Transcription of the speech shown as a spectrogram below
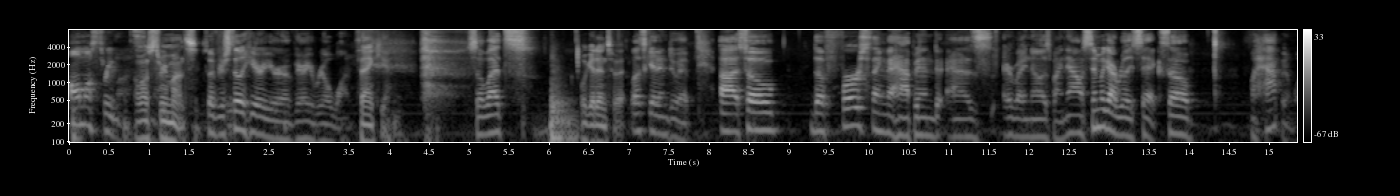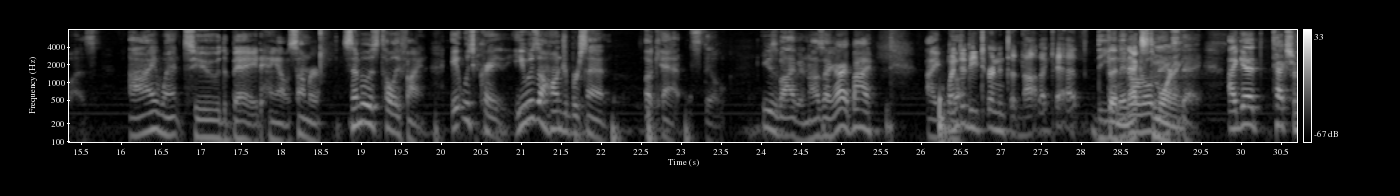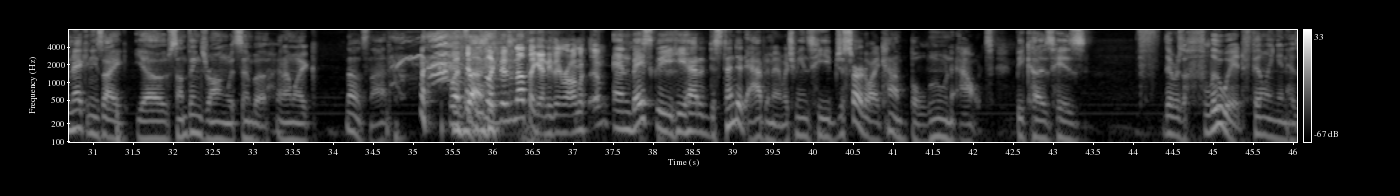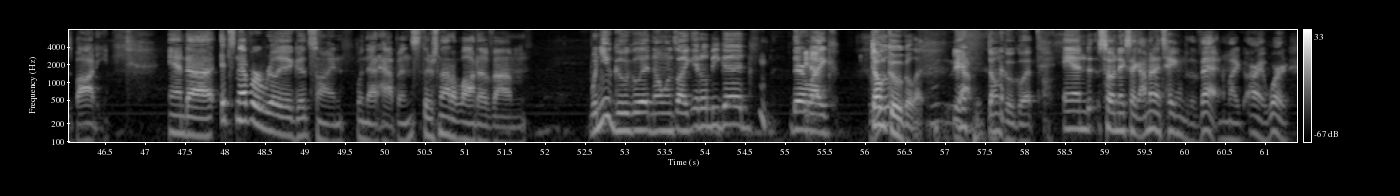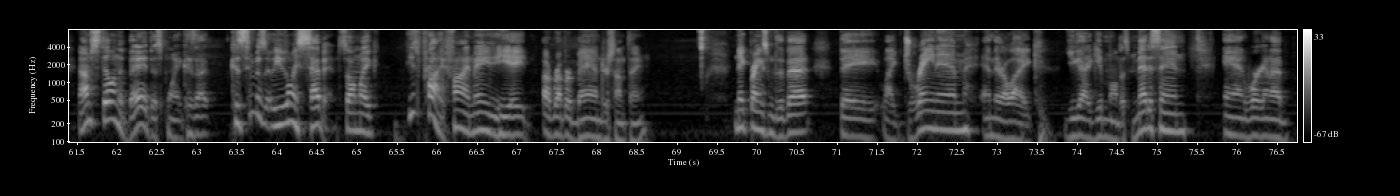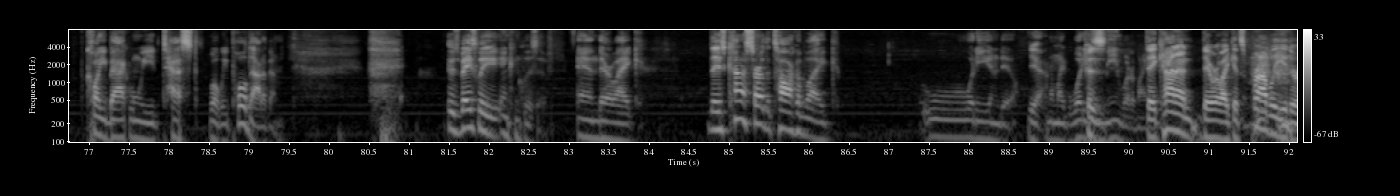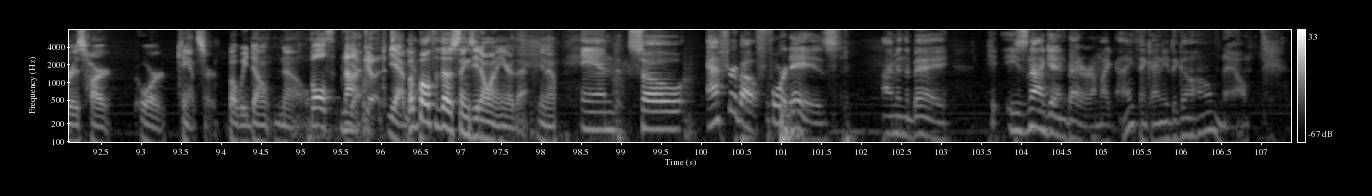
almost three months. Almost three months. So if you're still here, you're a very real one. Thank you. So let's We'll get into it. let's get into it. Uh, so the first thing that happened, as everybody knows by now, Simba got really sick. So what happened was I went to the Bay to hang out with Summer. Simba was totally fine. It was crazy. He was hundred percent a cat still. He was vibing. And I was like, all right, bye. I When go- did he turn into not a cat? the, The literal next morning. day. I get text from Nick and he's like, "Yo, something's wrong with Simba," and I'm like, "No, it's not. What's up?" Like, there's nothing, anything wrong with him. and basically, he had a distended abdomen, which means he just started to like kind of balloon out because his f- there was a fluid filling in his body, and uh, it's never really a good sign when that happens. There's not a lot of um, when you Google it, no one's like, "It'll be good." They're Yeah. like. Don't Google it. Yeah, don't Google it. And so Nick's like, I'm gonna take him to the vet, and I'm like, all right, word. I'm still in the bay at this point because I because Simba's he was only seven, so I'm like, he's probably fine. Maybe he ate a rubber band or something. Nick brings him to the vet. They like drain him, and they're like, you got to give him all this medicine, and we're gonna call you back when we test what we pulled out of him. It was basically inconclusive, and they're like, they just kind of start the talk of like, what are you gonna do? Yeah. And I'm like, what do 'Cause you mean? What am I? They kind of they were like it's probably either his heart or cancer, but we don't know. Both not yeah. good. Yeah, but both of those things you don't want to hear that, you know. And so after about four days, I'm in the bay. He's not getting better. I'm like, I think I need to go home now.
